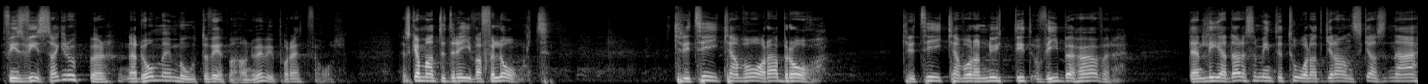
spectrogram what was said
Det finns vissa grupper, när de är emot, då vet man att nu är vi på rätt håll. Det ska man inte driva för långt. Kritik kan vara bra. Kritik kan vara nyttigt och vi behöver det. Den ledare som inte tål att granskas, nej,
